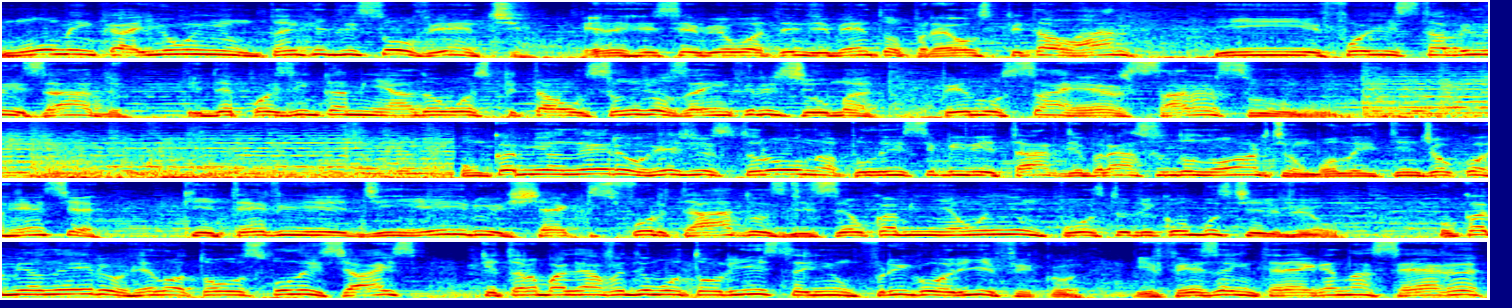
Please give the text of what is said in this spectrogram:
um homem caiu em um tanque de solvente. Ele recebeu atendimento pré-hospitalar e foi estabilizado e depois encaminhado ao Hospital São José em Criciúma pelo Saer Sarasul. Um caminhoneiro registrou na Polícia Militar de Braço do Norte um boletim de ocorrência que teve dinheiro e cheques furtados de seu caminhão em um posto de combustível. O caminhoneiro relatou aos policiais que trabalhava de motorista em um frigorífico e fez a entrega na serra,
